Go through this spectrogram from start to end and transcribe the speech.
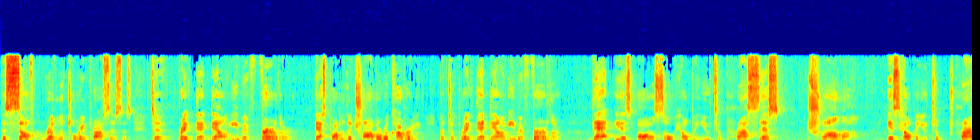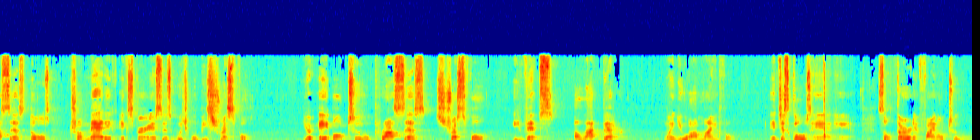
the self regulatory processes. To break that down even further, that's part of the trauma recovery. But to break that down even further, that is also helping you to process trauma. It's helping you to process those traumatic experiences, which will be stressful. You're able to process stressful events a lot better when you are mindful. It just goes hand in hand. So, third and final tool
